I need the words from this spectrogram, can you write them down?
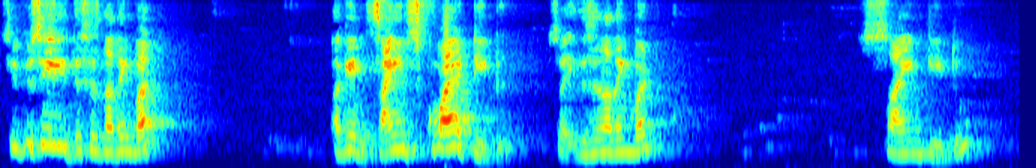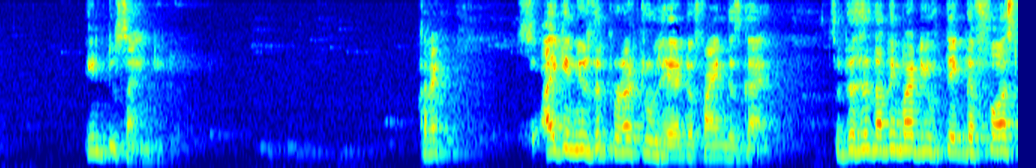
So if you see this is nothing but again sine square t2. So this is nothing but sine t2 into sine t2. Correct? So I can use the product rule here to find this guy. So this is nothing but you take the first,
